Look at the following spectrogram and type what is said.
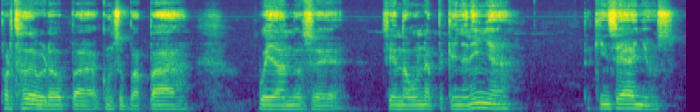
por toda Europa con su papá, cuidándose, siendo una pequeña niña de 15 años,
